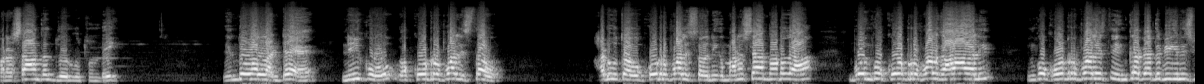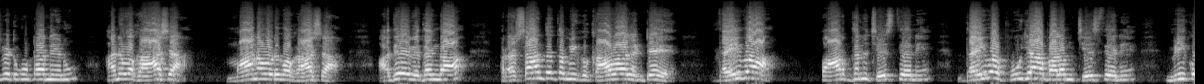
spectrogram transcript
ప్రశాంతత దొరుకుతుంది. ఎందువల్ల అంటే నీకు ఒక కోటి రూపాయలు ఇస్తావు అడుగుతావు కోటి రూపాయలు ఇస్తావు నీకు మనశ్శాంతి ఉండదా ఇంకో కోటి రూపాయలు కావాలి ఇంకో కోటి రూపాయలు ఇస్తే ఇంకా పెద్ద బిజినెస్ పెట్టుకుంటాను నేను అని ఒక ఆశ మానవుడికి ఒక ఆశ. అదే విధంగా ప్రశాంతత మీకు కావాలంటే దైవ ప్రార్థన చేస్తేనే దైవ పూజా బలం చేస్తేనే మీకు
